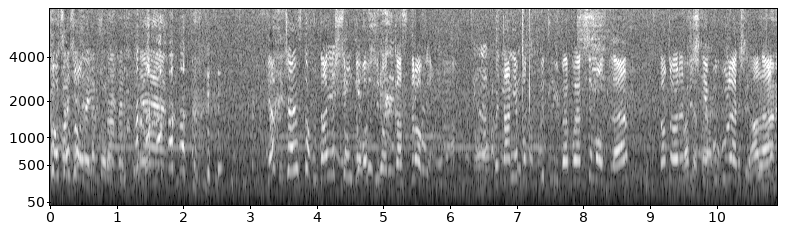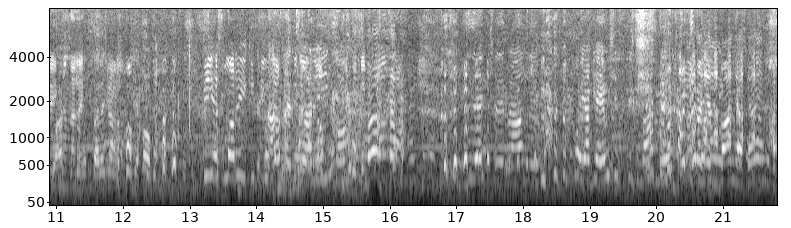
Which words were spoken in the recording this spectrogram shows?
Chociaż oni. Jak często udajesz się do ośrodka zdrowia? Pytanie podchwytliwe, bo jak się modlę, to teoretycznie Bóg leczy, ale Maryjka na Jehowa. piję z Maryjki w Z. Maryjką. Leczy rany. Pojawiają się stygmaty. Zaniedbania też.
